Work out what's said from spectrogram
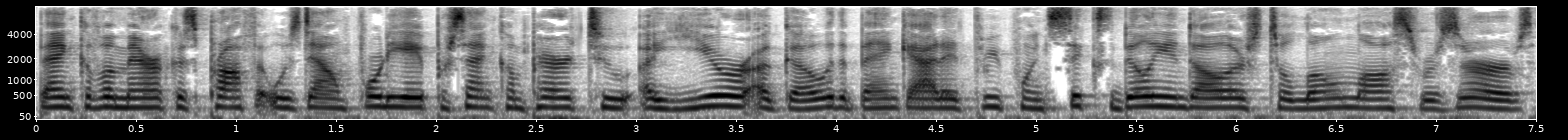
Bank of America's profit was down 48% compared to a year ago. The bank added $3.6 billion to loan loss reserves,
